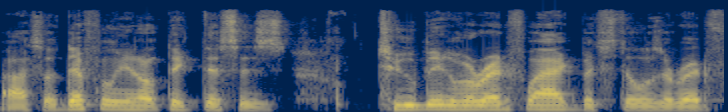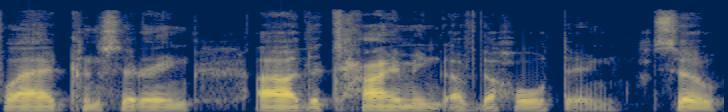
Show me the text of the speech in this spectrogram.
Uh, so definitely, I don't think this is too big of a red flag, but still is a red flag considering uh, the timing of the whole thing. So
